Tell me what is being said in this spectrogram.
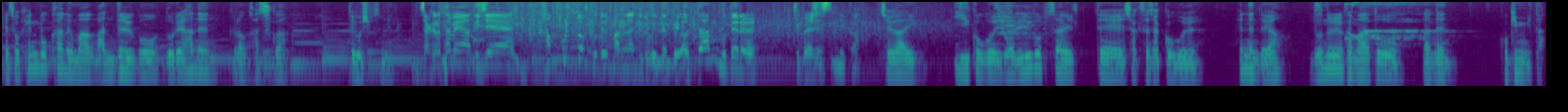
계속 행복한 음악 만들고 노래하는 그런 가수가 되고 싶습니다. 자 그렇다면 이제 한풀성 무대만 남기고 있는데 어떠한 무대를 준비하셨습니까? 제가 이, 이 곡을 17살 때 작사 작곡을 했는데요. 눈을 감아도라는 곡입니다.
